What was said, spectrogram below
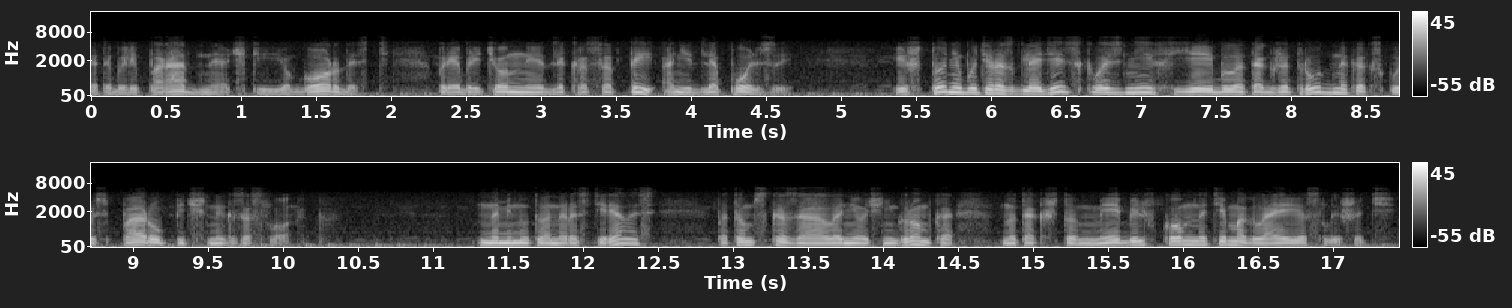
Это были парадные очки, ее гордость, приобретенные для красоты, а не для пользы. И что-нибудь разглядеть сквозь них ей было так же трудно, как сквозь пару печных заслонок. На минуту она растерялась, потом сказала не очень громко, но так, что мебель в комнате могла ее слышать.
